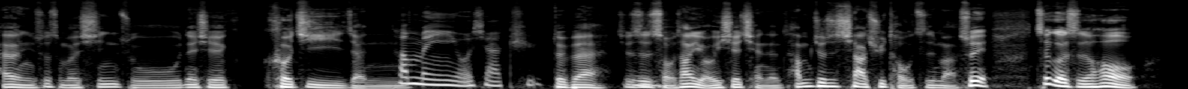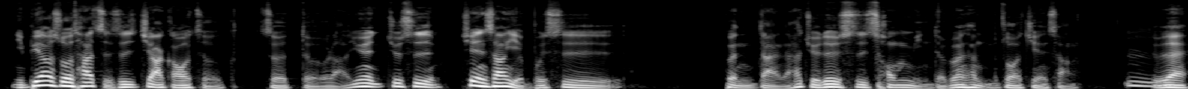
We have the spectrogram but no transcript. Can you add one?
还有你说什么新竹那些科技人，他们也有下去，对不对？就是手上有一些钱的，他们就是下去投资嘛。所以这个时候，你不要说他只是价高者者得了，因为就是建商也不是笨蛋，他绝对是聪明的，不然他怎么做到建商？嗯，对不对？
